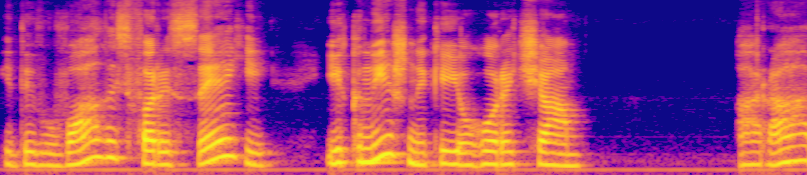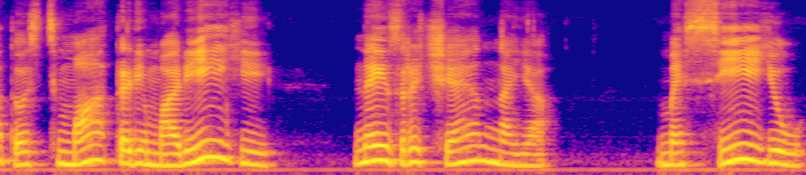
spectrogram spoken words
І дивувались фарисеї і книжники його речам. А радость Матері Марії неізреченная. Месію,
